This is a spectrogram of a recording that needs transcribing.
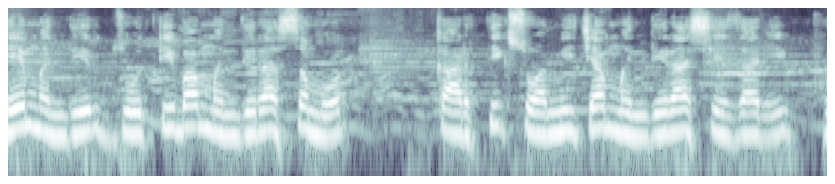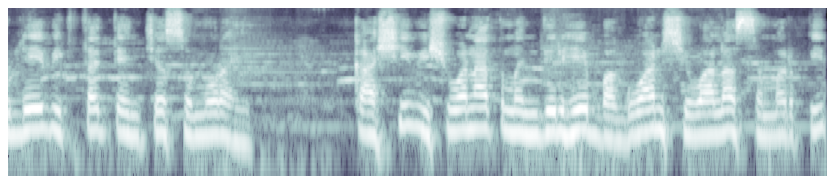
हे मंदिर ज्योतिबा मंदिरासमोर कार्तिक स्वामीच्या मंदिराशेजारी फुले विकतात त्यांच्यासमोर आहे. काशी विश्वनाथ मंदिर हे भगवान शिवाला समर्पित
